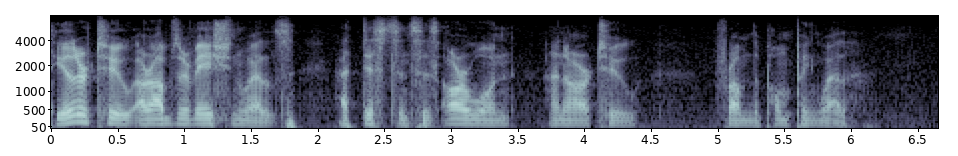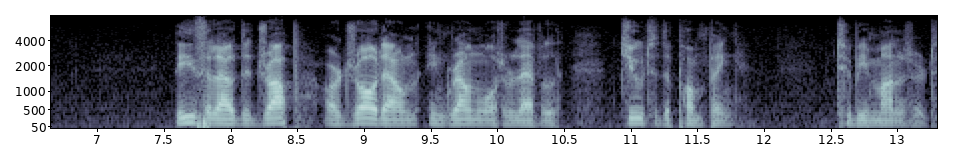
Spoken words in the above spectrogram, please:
The other two are observation wells at distances R1 and R2 from the pumping well. These allow the drop or drawdown in groundwater level due to the pumping to be monitored.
